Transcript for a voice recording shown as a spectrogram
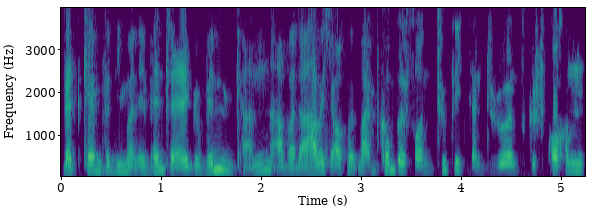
Wettkämpfe, die man eventuell gewinnen kann. Aber da habe ich auch mit meinem Kumpel von Two Peaks Endurance gesprochen.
